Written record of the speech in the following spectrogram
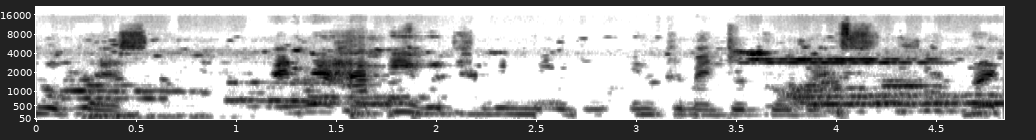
progress. And we're happy with having made incremental progress. But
